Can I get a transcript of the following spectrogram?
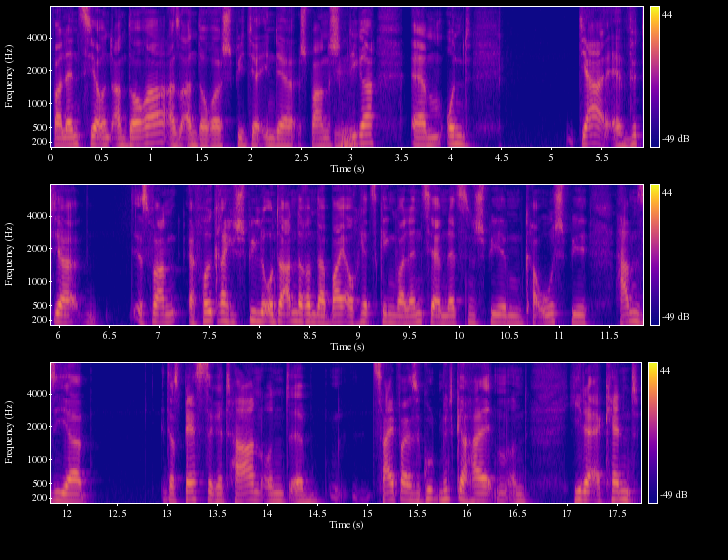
Valencia und Andorra. Also Andorra spielt ja in der spanischen mhm. Liga. Ähm, und ja, er wird ja. Es waren erfolgreiche Spiele unter anderem dabei, auch jetzt gegen Valencia im letzten Spiel, im K.O.-Spiel, haben sie ja das Beste getan und äh, zeitweise gut mitgehalten und jeder erkennt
